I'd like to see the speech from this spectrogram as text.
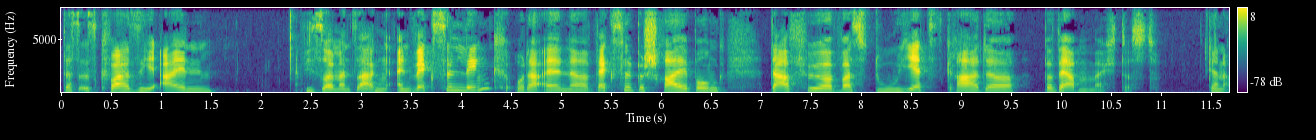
Das ist quasi ein wie soll man sagen, ein Wechsellink oder eine Wechselbeschreibung dafür, was du jetzt gerade bewerben möchtest. Genau.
